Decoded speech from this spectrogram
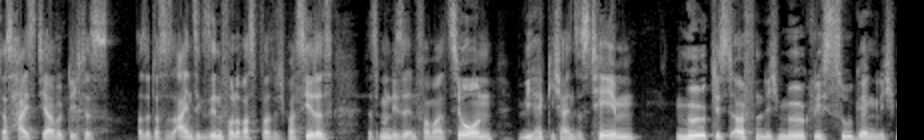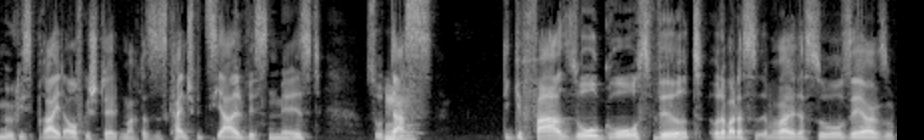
Das heißt ja wirklich, dass also das ist das einzig Sinnvolle, was, was passiert ist, dass man diese Information, wie hacke ich ein System, möglichst öffentlich, möglichst zugänglich, möglichst breit aufgestellt macht, dass es kein Spezialwissen mehr ist, sodass mhm. die Gefahr so groß wird, oder weil das, weil das so sehr so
